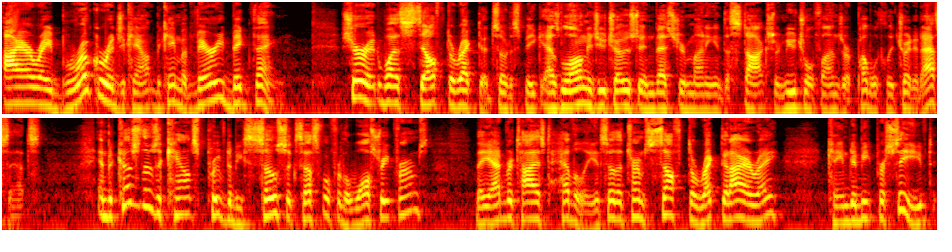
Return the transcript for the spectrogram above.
IRA brokerage account became a very big thing. Sure, it was self directed, so to speak, as long as you chose to invest your money into stocks or mutual funds or publicly traded assets. And because those accounts proved to be so successful for the Wall Street firms, they advertised heavily, and so the term self directed IRA came to be perceived,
